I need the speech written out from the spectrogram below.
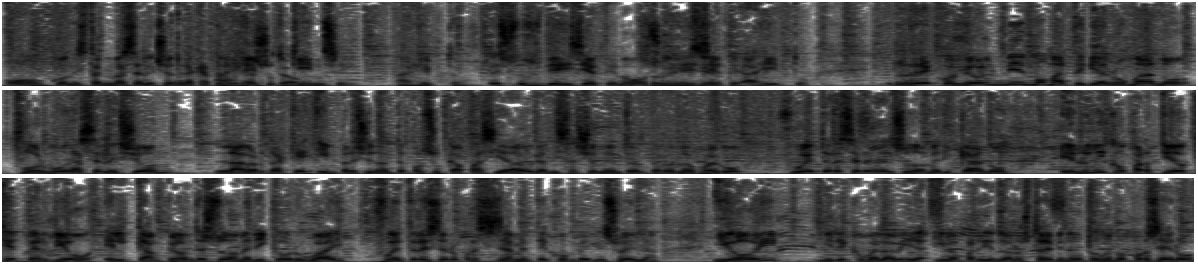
Ojo, con esta misma selección en la categoría Egipto. sub-15. A Egipto. Es sub-17, ¿no? Sub-17. Sub-17, a Egipto. Recogió el mismo material humano, formó una selección, la verdad que impresionante por su capacidad de organización dentro del terreno de juego. Fue tercero en el sudamericano. El único partido que perdió el campeón de Sudamérica, Uruguay, fue 3-0 precisamente con Venezuela. Y hoy, mire cómo es la vida, iba perdiendo a los 3 minutos 1 por 0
